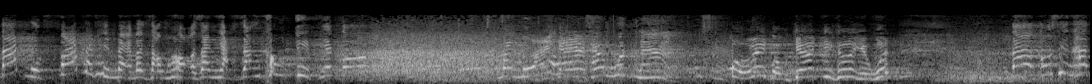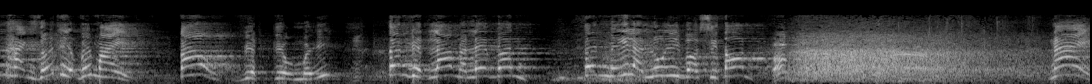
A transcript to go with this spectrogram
tát một phát thì mẹ và dòng họ ra nhặt răng không kịp nha con. Muốn Đại ca sao quýt nè. Bưởi còn chết chứ thưa gì quýt? Tao cũng xin hân hạnh giới thiệu với mày. Tao Việt Kiều Mỹ. Tên Việt Nam là Lê Vân. Tên Mỹ là Louis Vuitton. Không. Này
